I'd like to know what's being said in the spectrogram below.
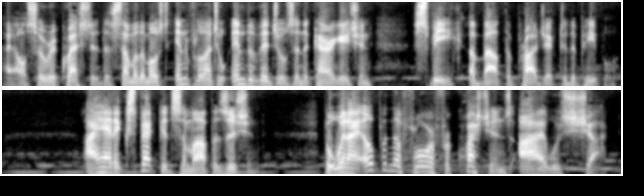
I also requested that some of the most influential individuals in the congregation speak about the project to the people. I had expected some opposition, but when I opened the floor for questions, I was shocked.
